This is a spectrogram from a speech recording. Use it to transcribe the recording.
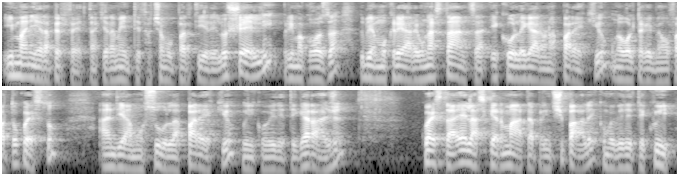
in maniera perfetta. Chiaramente facciamo partire lo Shelly, prima cosa dobbiamo creare una stanza e collegare un apparecchio, una volta che abbiamo fatto questo andiamo sull'apparecchio, quindi come vedete garage, questa è la schermata principale, come vedete qui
